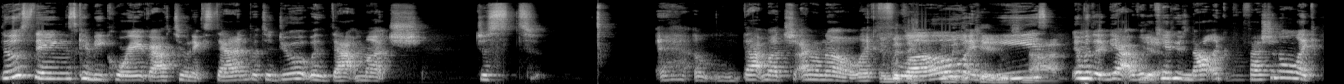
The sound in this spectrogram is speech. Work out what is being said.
those things can be choreographed to an extent, but to do it with that much, just eh, that much, I don't know, like And flow the, and ease, and with a yeah, with Yeah. a kid who's not like a professional, like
